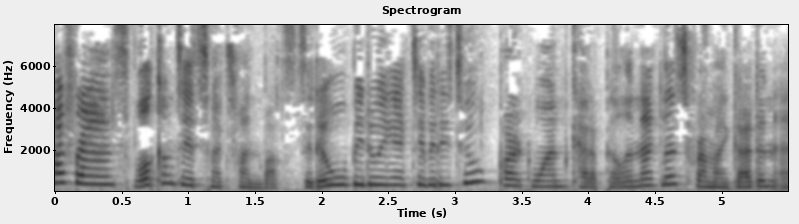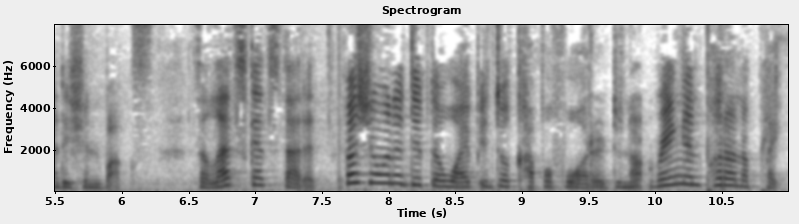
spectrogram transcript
Hi friends, welcome to It's Max Fun Box. Today we'll be doing activity 2, part 1, caterpillar necklace from my garden edition box. So let's get started. First you want to dip the wipe into a cup of water. Do not wring and put on a plate.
